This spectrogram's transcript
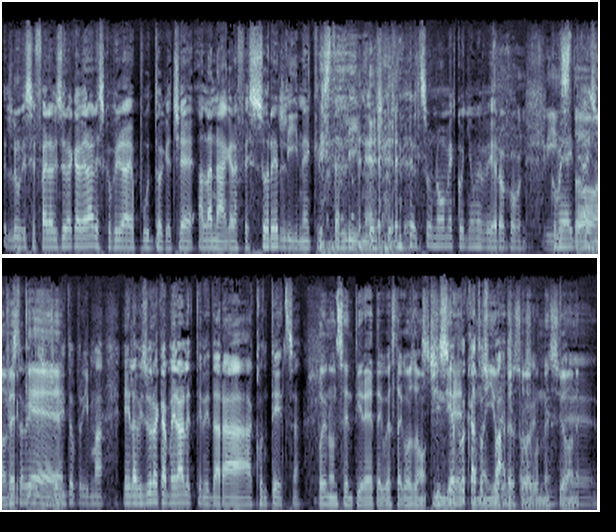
lui, se fai la visura camerale scoprirai appunto che c'è all'anagrafe sorelline cristalline, cioè il suo nome e cognome vero come, come hai, Cristo, hai perché? suggerito prima e la visura camerale te ne darà contezza. Poi non sentirete questa cosa Ci in si è diretta, bloccato ma io ho spazio perso la connessione.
